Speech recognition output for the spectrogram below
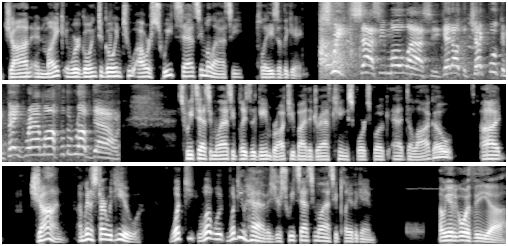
John and Mike, and we're going to go into our sweet, sassy, molassy plays of the game. Sweet sassy Molassy, Get out the checkbook and pay grandma for the rubdown. Sweet, sassy, molassy plays of the game brought to you by the DraftKings Sportsbook at del Lago. Uh, John, I'm going to start with you. What do you, what, what what do you have as your sweet, sassy, molassy play of the game? I'm going to go with the uh,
